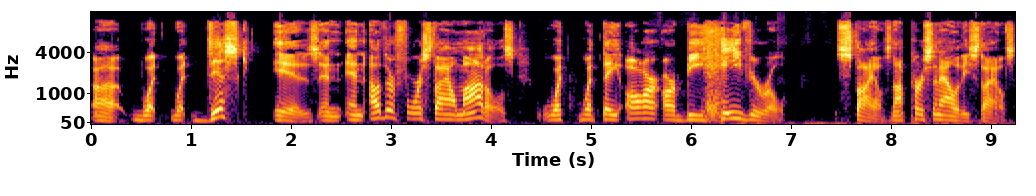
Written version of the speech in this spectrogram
Uh, what what DISC is and and other four style models what what they are are behavioral styles not personality styles.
